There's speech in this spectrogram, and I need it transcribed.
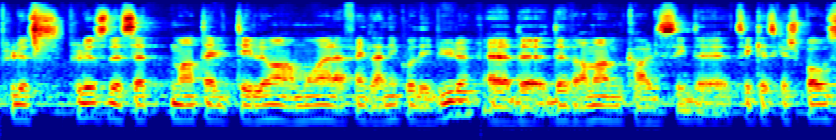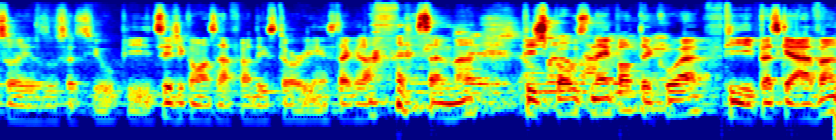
plus, plus de cette mentalité-là en moi à la fin de l'année qu'au début, là, de, de, vraiment me calisser de, tu sais, qu'est-ce que je pose sur les réseaux sociaux. Puis, tu sais, j'ai commencé à faire des stories Instagram récemment. puis je pose n'importe quoi. Puis, parce qu'avant,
